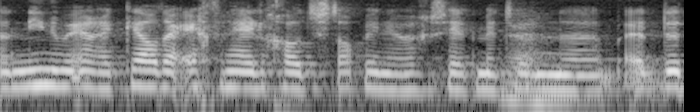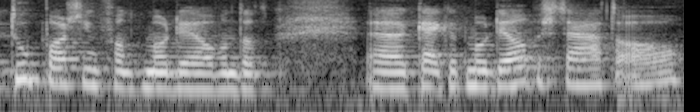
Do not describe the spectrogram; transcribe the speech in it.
eh Ninem en Raquel daar echt een hele grote stap in hebben gezet met Ja. hun, eh, de toepassing van het model. Want dat, eh, kijk, het model bestaat al.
